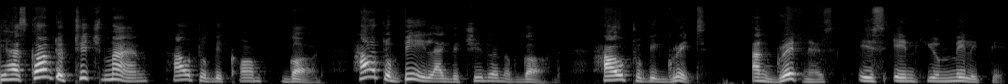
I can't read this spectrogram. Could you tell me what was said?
he has come to teach man how to become God, how to be like the children of God, how to be great. And greatness is in humility.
